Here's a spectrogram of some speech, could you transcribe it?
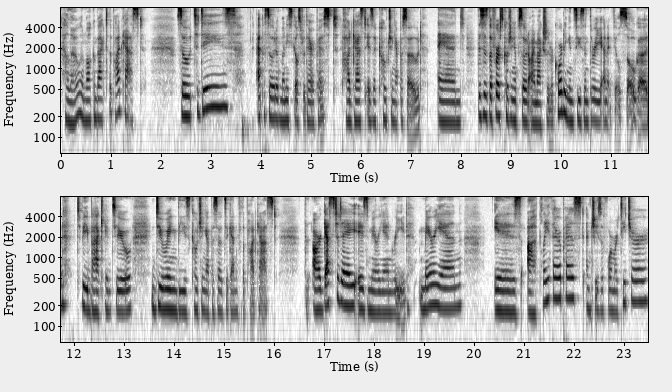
Hello, and welcome back to the podcast. So, today's episode of Money Skills for Therapists podcast is a coaching episode. And this is the first coaching episode I'm actually recording in season three, and it feels so good to be back into doing these coaching episodes again for the podcast. Our guest today is Marianne Reed. Marianne is a play therapist and she's a former teacher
